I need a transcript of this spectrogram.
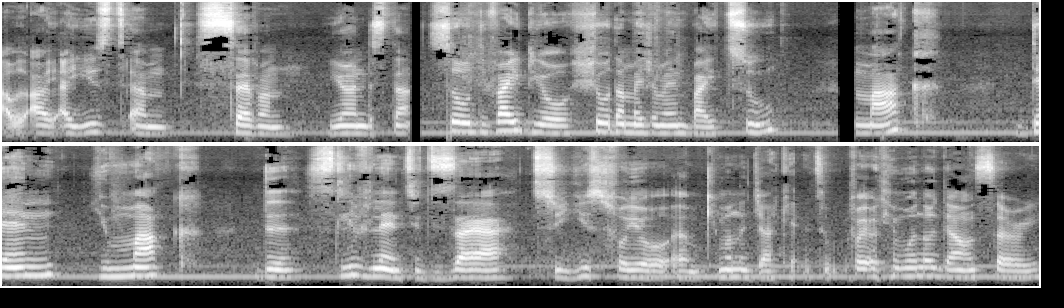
I, I, I used um, 7 you understand? So divide your shoulder measurement by 2 mark then you mark the sleeve length you desire to use for your um, kimono jacket for your kimono gown sorry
